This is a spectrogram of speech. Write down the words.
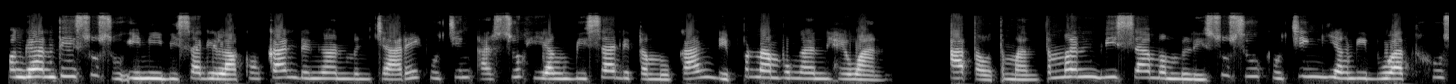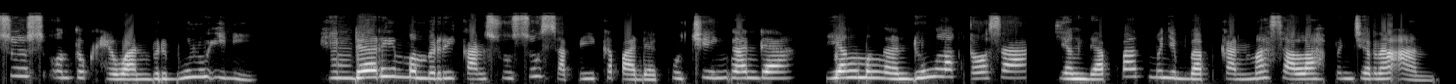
Pengganti susu ini bisa dilakukan dengan mencari kucing asuh yang bisa ditemukan di penampungan hewan. Atau teman-teman bisa membeli susu kucing yang dibuat khusus untuk hewan berbulu ini. Hindari memberikan susu sapi kepada kucing Anda yang mengandung laktosa yang dapat menyebabkan masalah pencernaan.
